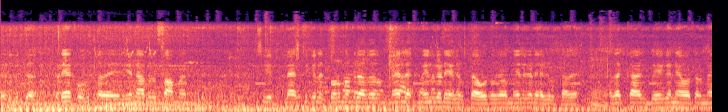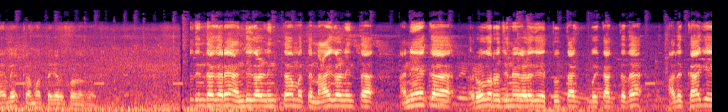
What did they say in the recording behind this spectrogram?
ಹಿಡಿದು ಕಡಿಯಕ್ಕೆ ಹೋಗುತ್ತದೆ ಏನಾದರೂ ಸಾಮಾನು ಪ್ಲಾಸ್ಟಿಕ್ ಎಲ್ಲ ತೊಗೊಂಡು ಬಂದರೆ ಅದರ ಮೇಲೆ ಮೇಲ್ಗಡೆ ಆಗಿರ್ತವೆ ಅವುಗಳ ಮೇಲ್ಗಡೆ ಆಗಿರ್ತವೆ ಅದಕ್ಕಾಗಿ ಬೇಗನೆ ಅದರ ಮೇಲೆ ಕ್ರಮ ತೆಗೆದುಕೊಳ್ಳಬೇಕು. ದಿಂದಾಗರೆ ನಿಂತ ಮತ್ತು ನಾಯಿಗಳಿಂದ ಅನೇಕ ರೋಗ ರುಜಿನಗಳಿಗೆ ತುತ್ತಾಗಬೇಕಾಗ್ತದೆ. ಅದಕ್ಕಾಗಿ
